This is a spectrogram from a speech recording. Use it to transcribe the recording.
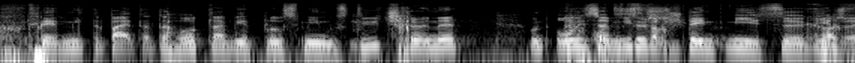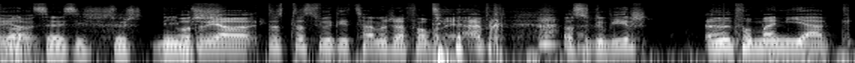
der Mitarbeiter der Hotline wird plus minus Deutsch können. Und unser Missverständnis. Äh, Kannst wir- ja, Französisch, sonst nimmst oder ja, das, das würde ich jetzt auch noch schaffen. Aber einfach, also du wirst Infomaniac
